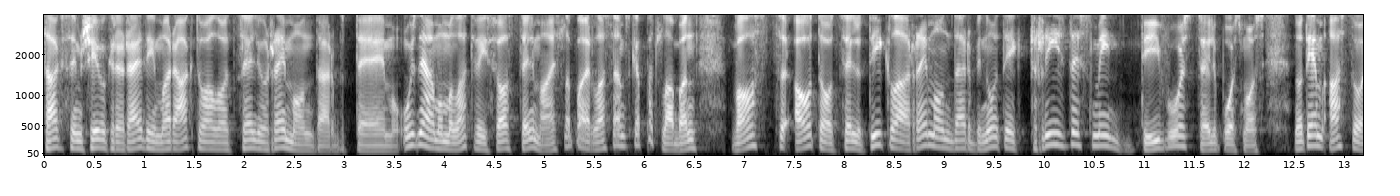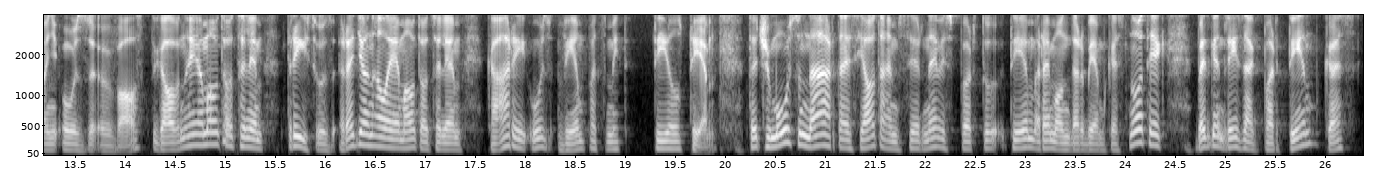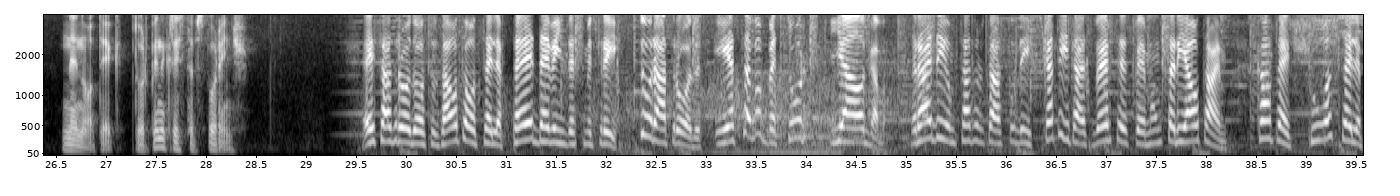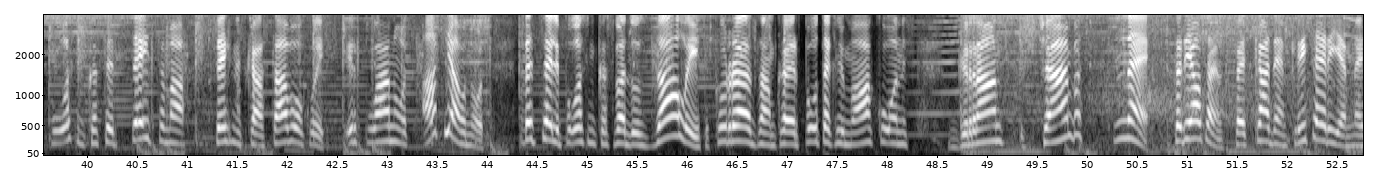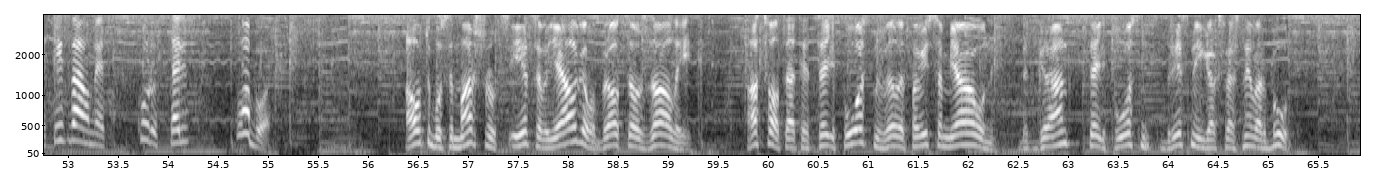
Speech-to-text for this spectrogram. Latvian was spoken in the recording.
Sāksim šī vakara raidījumu ar aktuālo ceļu remontdarbu tēmu. Uzņēmuma Latvijas valsts ceļu mājaslapā ir lasāms, ka pat laban valsts autoceļu tīklā remontdarbi notiek 32 ceļu posmos. No tiem 8 uz valsts galvenajiem autoceļiem, 3 uz reģionālajiem autoceļiem, kā arī uz 11 tiltiem. Taču mūsu nērtais jautājums ir nevis par tu, tiem remontdarbiem, kas notiek, bet gan drīzāk par tiem, kas nenotiek. Turpina Kristaps Puriņš. Es atrodos uz autoceļa P93. Tur atrodas Iecava, bet tur Jelgava. Raidījuma 4. studijas skatītājs vērsies pie mums ar jautājumu, kāpēc šo ceļa posmu, kas ir teicamā tehniskā stāvoklī, ir plānots atjaunot, bet ceļa posmu, kas ved uz zālīti, kur redzam, ka ir putekļu mākonis, grants, šķēmbas, nē. Tad jautājums, pēc kādiem kritērijiem mēs izvēlamies, kurus ceļus labot? Autobusa maršruts Iecava Jēlgava brauca uz zālīti. Asfaltētie ceļa posmi vēl ir pavisam jauni, bet grāns ceļa posms briesmīgāks vairs nevar būt.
